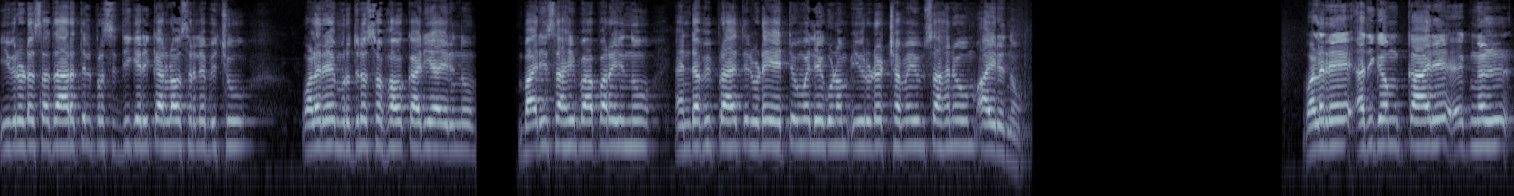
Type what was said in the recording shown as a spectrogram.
ഇവരുടെ സദാരത്തിൽ പ്രസിദ്ധീകരിക്കാനുള്ള അവസരം ലഭിച്ചു. വളരെ മൃദുല സ്വഭാവക്കാരിയായിരുന്നു. ബാരി സാഹിബ പറയുന്നു എന്റെ അഭിപ്രായത്തിലൂടെ ഏറ്റവും വലിയ ഗുണം ഇവരുടെ ക്ഷമയും സഹനവും ആയിരുന്നു. വളരെ അധികം കാര്യങ്ങൾ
